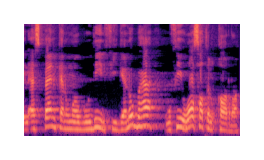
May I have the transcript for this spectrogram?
الأسبان كانوا موجودين في جنوبها وفي وسط القارة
